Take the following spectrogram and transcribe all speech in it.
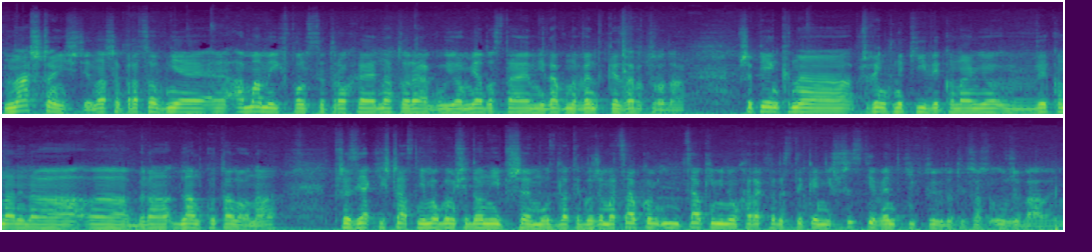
Na szczęście nasze pracownie, e, a mamy ich w Polsce trochę, na to reagują. Ja dostałem niedawno wędkę z Artroda. Przepiękna, przepiękny kij wykonany na e, blanku talona. Przez jakiś czas nie mogłem się do niej przemóc, dlatego że ma całkiem, całkiem inną charakterystykę niż wszystkie wędki, których dotychczas używałem.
